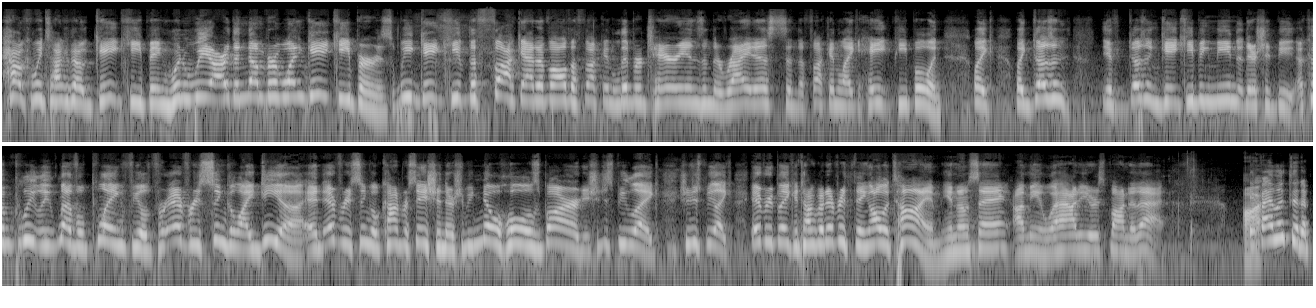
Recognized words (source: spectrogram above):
how can we talk about gatekeeping when we are the number one gatekeepers? We gatekeep the fuck out of all the fucking libertarians and the rightists and the fucking like hate people and like like doesn't if doesn't gatekeeping mean that there should be a completely level playing field for every single idea and every single conversation there should be no holes barred. It should just be like should just be like everybody can talk about everything all the time. You know what i'm saying? I mean well, how do you respond to that? If I looked at a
